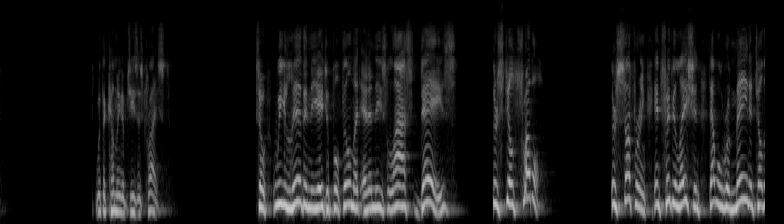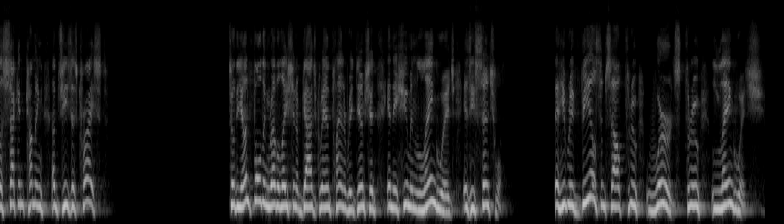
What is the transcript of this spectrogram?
with the coming of Jesus Christ. So we live in the age of fulfillment, and in these last days, there's still trouble. There's suffering and tribulation that will remain until the second coming of Jesus Christ. So, the unfolding revelation of God's grand plan of redemption in the human language is essential. That He reveals Himself through words, through language.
